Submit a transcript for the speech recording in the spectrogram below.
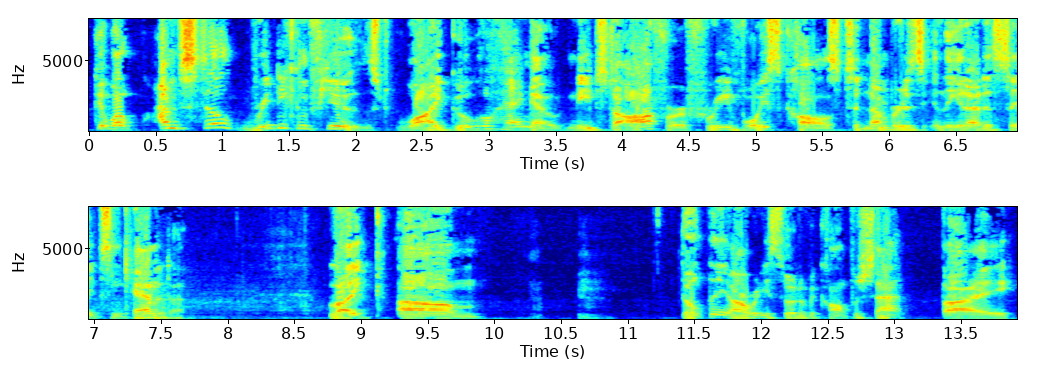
Okay, well, I'm still really confused why Google Hangout needs to offer free voice calls to numbers in the United States and Canada. Like, um, don't they already sort of accomplish that by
